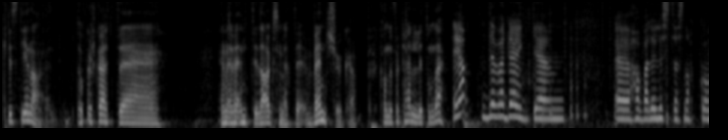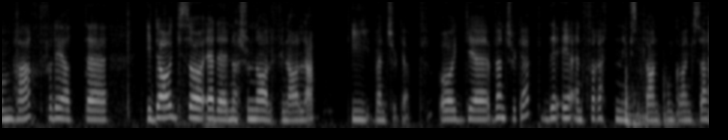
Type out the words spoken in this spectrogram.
Kristina, dere skal ha et, eh, en event i dag som heter Venture Cup. Kan du fortelle litt om det? Ja, det var det jeg eh, eh, har veldig lyst til å snakke om her. Fordi at eh, i dag så er det nasjonal finale i Venture Cup. Og eh, Venture Cup det er en forretningsplankonkurranse.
